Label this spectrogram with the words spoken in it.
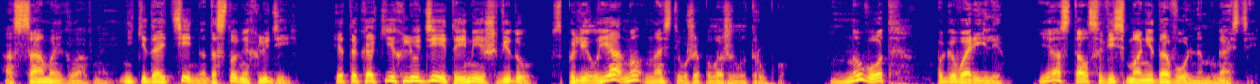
А самое главное, не кидай тень на достойных людей. Это каких людей ты имеешь в виду? Вспылил я, но Настя уже положила трубку. Ну вот, поговорили. Я остался весьма недовольным Настей.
